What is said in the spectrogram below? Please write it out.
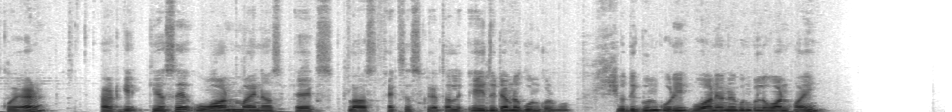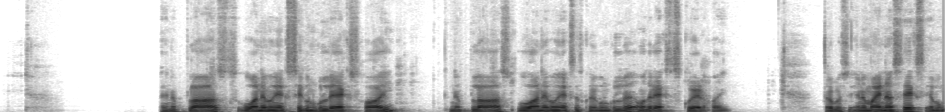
square আর কি আছে? One minus x plus x square তাহলে এই দুইটা আমরা গুণ করব। যদি গুণ করি ওয়ানের গুণ করলে ওয়ান হয়। এখানে প্লাস ওয়ান এবং এক্স গুণ করলে এক্স হয়। এখানে প্লাস ওয়ান এবং এক্স স্কোয়ার গুণ করলে আমাদের এক্স স্কোয়ার হয়। তারপর এখানে মাইনাস এক্স এবং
